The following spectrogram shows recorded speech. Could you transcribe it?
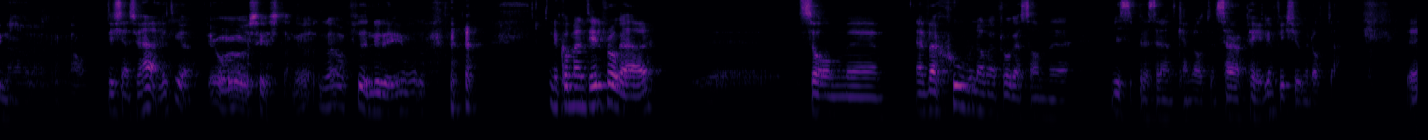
innan... Ja, Det känns ju härligt tycker jag. och siestan. Det är en fin idé. Nu kommer en till fråga här. eh, Som eh, en version av en fråga som eh, vicepresidentkandidaten Sarah Palin fick 2008. eh,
